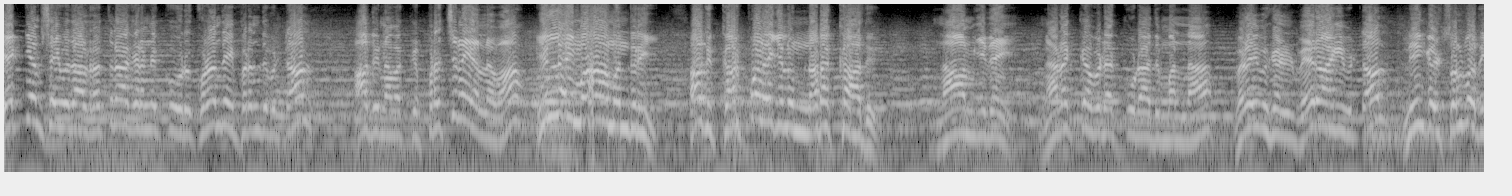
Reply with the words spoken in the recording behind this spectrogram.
யஜ்யம் செய்வதால் ரத்னாகரனுக்கு ஒரு குழந்தை பிறந்து விட்டால் அது நமக்கு பிரச்சனை அல்லவா? இல்லை மகாமந்திரி அது கற்பனையிலும் நடக்காது. நாம் இதை நடக்க விடக்கூடாது மன்னா. விளைவுகள் வேறாகிவிட்டால்? நீங்கள் சொல்வது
